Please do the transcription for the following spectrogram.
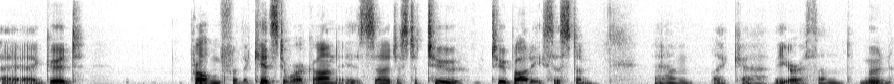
a, a, good problem for the kids to work on is uh, just a two, two body system. um, like uh, the Earth and Moon.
